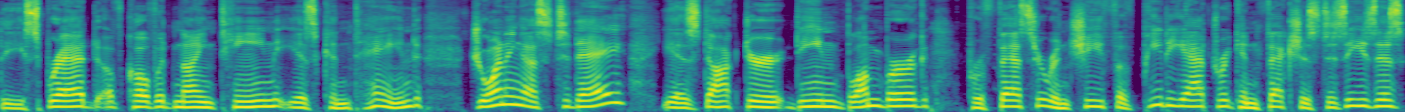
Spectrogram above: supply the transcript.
the spread of COVID 19 is contained. Joining us today is Dr. Dean Blumberg, professor and chief of pediatric infectious diseases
